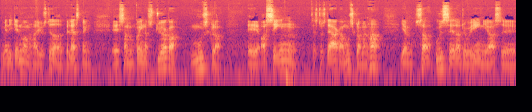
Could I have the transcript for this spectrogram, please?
men igen, hvor man har justeret belastning, øh, som går ind og styrker muskler øh, og scenen. Desto stærkere muskler man har, jamen så udsætter du egentlig også, øh,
